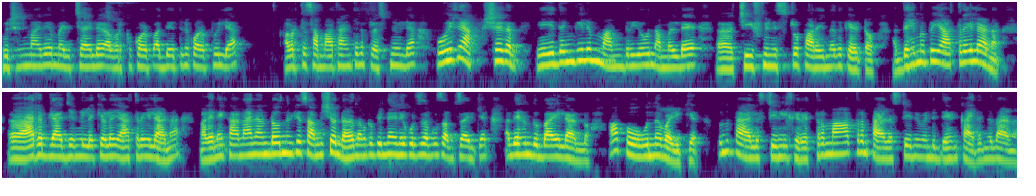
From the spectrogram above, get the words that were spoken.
പുരുഷന്മാരെ മരിച്ചാൽ അവർക്ക് കുഴപ്പം അദ്ദേഹത്തിന് കുഴപ്പമില്ല. അവിടുത്തെ സമാധാനത്തിന് പ്രശ്നമില്ല. ഒരക്ഷരം ഏതെങ്കിലും മന്ത്രിയോ നമ്മളുടെ ചീഫ് മിനിസ്റ്ററോ പറയുന്നത് കേട്ടോ. അദ്ദേഹം ഇപ്പോൾ യാത്രയിലാണ്. അറബ് രാജ്യങ്ങളിലേക്കുള്ള യാത്രയിലാണ്. മകനെ കാണാനുണ്ടോ എന്ന് എനിക്ക് സംശയമുണ്ട്. അത് നമുക്ക് പിന്നെ അതിനെക്കുറിച്ച് നമുക്ക് സംസാരിക്കാം. അദ്ദേഹം ദുബായിലാണല്ലോ. ആ പോകുന്ന വഴിക്ക് ഒന്ന് പാലസ്തീനിൽ കയറി. എത്രമാത്രം പാലസ്തീനു വേണ്ടി ഇദ്ദേഹം കരഞ്ഞതാണ്.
